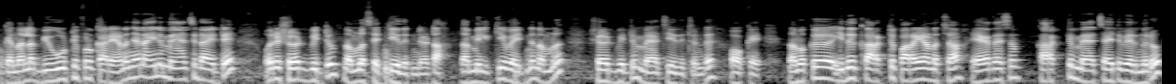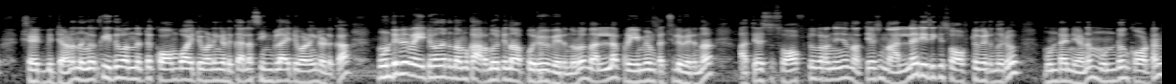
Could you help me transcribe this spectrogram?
ഓക്കെ നല്ല ബ്യൂട്ടിഫുൾ കരയാണ്. ഞാൻ അതിന് മാച്ച്ഡ് ആയിട്ട് ഒരു ഷർട്ട് ബിറ്റും നമ്മൾ സെറ്റ് ചെയ്തിട്ടുണ്ട് കേട്ടോ. ദ മിൽക്കി വൈറ്റിന് നമ്മൾ ഷർട്ട് ബിറ്റും മാച്ച് ചെയ്തിട്ടുണ്ട്. ഓക്കെ നമുക്ക് ഇത് കറക്റ്റ് പറയുകയാണെച്ചാൽ ഏകദേശം കറക്റ്റ് മാച്ച് ആയിട്ട് വരുന്നൊരു ഷർട്ട് ബിറ്റാണ് നിങ്ങൾക്ക് ഇത് വന്നിട്ട് കോംബോ ആയിട്ട് വേണമെങ്കിൽ എടുക്കാം. അല്ല സിംഗിൾ ആയിട്ട് വേണമെങ്കിൽ എടുക്കാം. മുണ്ടിന്റെ റേറ്റ് വന്നിട്ട് നമുക്ക് അറുന്നൂറ്റി നാൽപ്പത് രൂപ വരുന്നുള്ളൂ. നല്ല പ്രീമിയം ടച്ചിൽ വരുന്ന അത്യാവശ്യം സോഫ്റ്റ് പറഞ്ഞു കഴിഞ്ഞാൽ അത്യാവശ്യം നല്ല രീതിക്ക് സോഫ്റ്റ് വരുന്നൊരു മുണ്ട് തന്നെയാണ്. മുണ്ടും കോട്ടൺ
